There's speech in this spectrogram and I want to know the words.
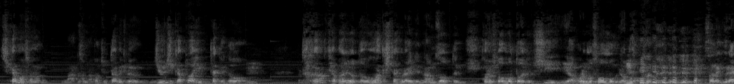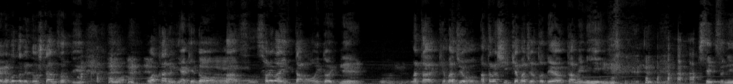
しかもその、まあ、こんなこと言ったらけど、十字架とは言ったけど、うんたかがキャバ嬢と浮気したぐらいでなんぞって、この人思っとるし、いや、俺もそう思うよと。それぐらいのことでどうしたんぞっていう、でもわかるんやけどうん、まあ、そそれは一旦置いといて、うんまたキャバ嬢、新しいキャバ嬢と出会うために、施設に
